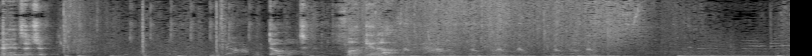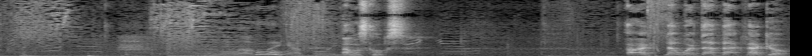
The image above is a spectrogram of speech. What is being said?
pay attention. Don't fuck it up. I love out. That was close. Alright, now where'd that backpack go?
